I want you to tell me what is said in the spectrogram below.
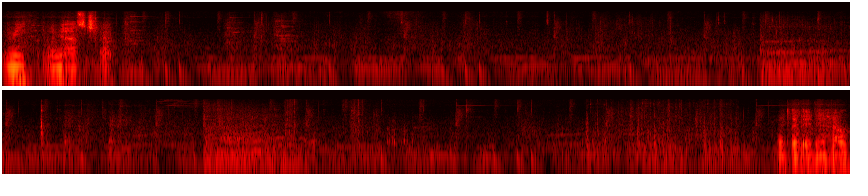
Let me let me ask chat. But that didn't help.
